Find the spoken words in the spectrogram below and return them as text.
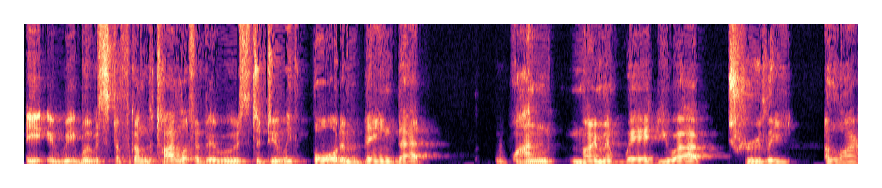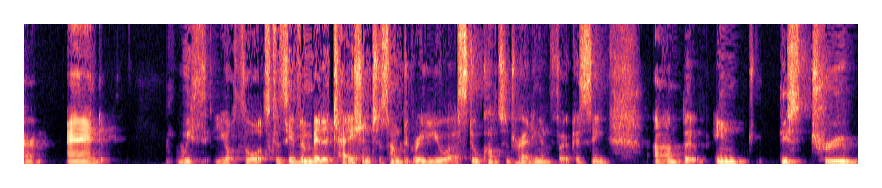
it, it, it was, I've forgotten the title of it, but it was to do with boredom being that one moment where you are truly alone and with your thoughts because even meditation to some degree you are still concentrating and focusing um, but in this true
